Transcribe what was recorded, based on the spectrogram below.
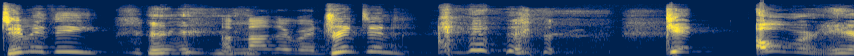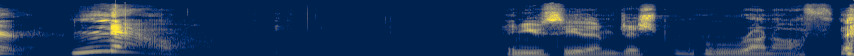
Timothy, a mother would. Trenton, get over here now. And you see them just run off.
